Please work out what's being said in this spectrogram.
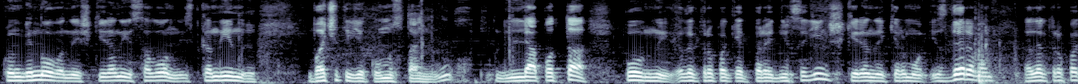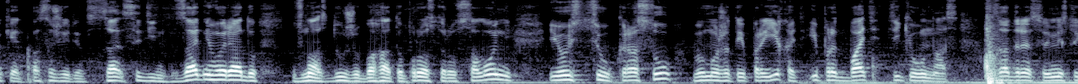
комбінований шкіряний салон із тканиною. Бачите, в якому стані? Ух, ляпота. Повний електропакет передніх сидінь, шкіряне кермо із деревом, електропакет пасажирів за сидінь заднього ряду. В нас дуже багато простору в салоні. І ось цю красу ви можете приїхати і придбати тільки у нас за адресою місто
